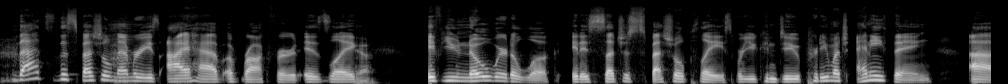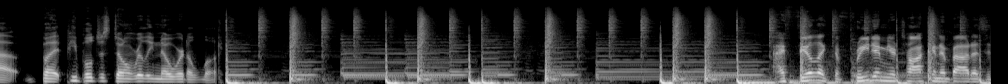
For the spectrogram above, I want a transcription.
that's the special memories I have of Rockford. Is like. Yeah. If you know where to look, it is such a special place where you can do pretty much anything, uh, but people just don't really know where to look. I feel like the freedom you're talking about as a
